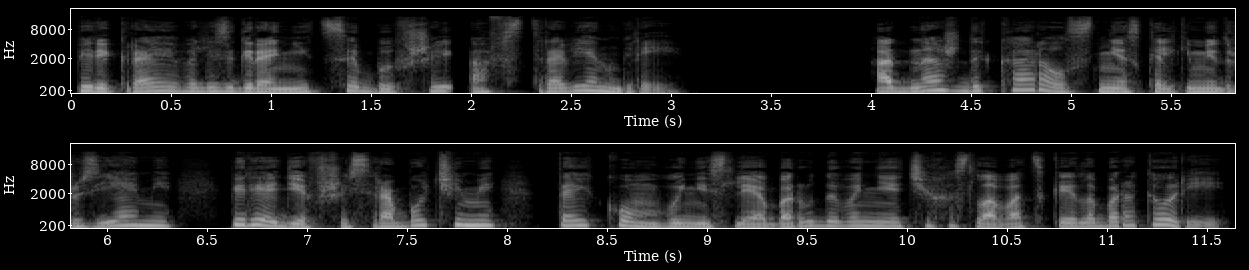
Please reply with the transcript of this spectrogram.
перекраивались границы бывшей Австро-Венгрии. Однажды Карл с несколькими друзьями, переодевшись рабочими, тайком вынесли оборудование чехословацкой лаборатории,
